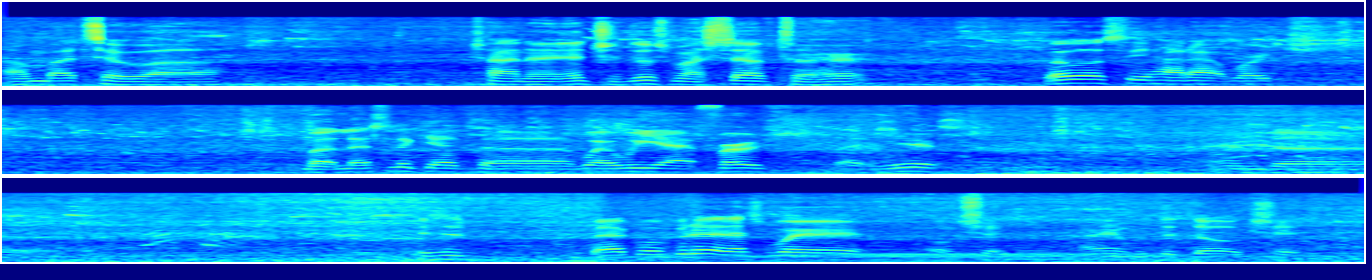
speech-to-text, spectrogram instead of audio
I'm about to uh, trying to introduce myself to her. But we'll see how that works. But let's look at the where we at first, right here. And uh, this is back over there. That's where. Oh shit! I am with the dog shit.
